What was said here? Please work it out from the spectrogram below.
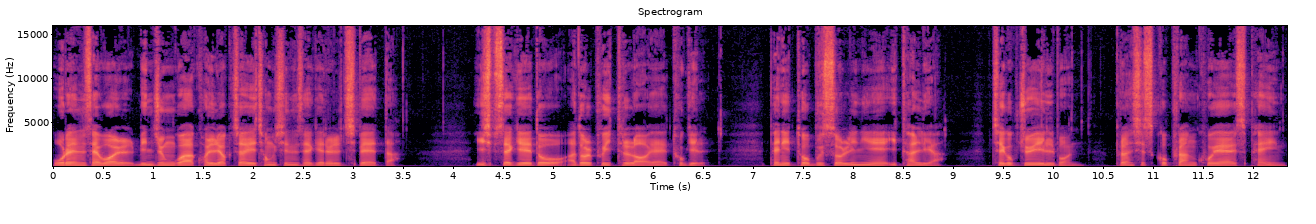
오랜 세월 민중과 권력자의 정신 세계를 지배했다. 20세기에도 아돌프 히틀러의 독일, 베니토 무솔리니의 이탈리아, 제국주의 일본, 프란시스코 프랑코의 스페인,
